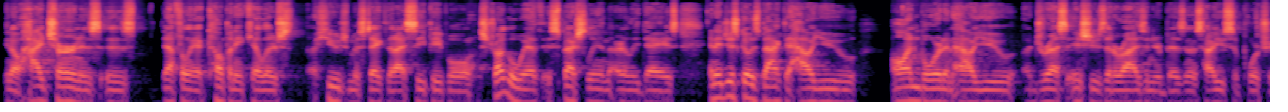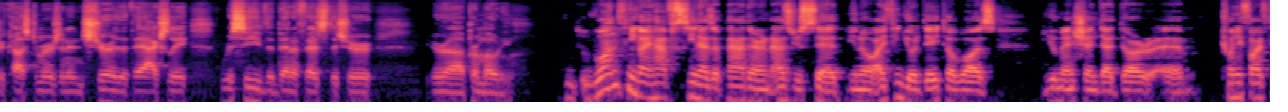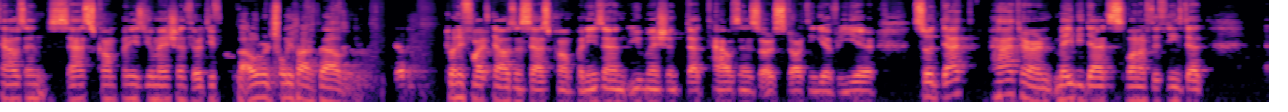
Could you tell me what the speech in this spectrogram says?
you know, high churn is, is definitely a company killer's a huge mistake that I see people struggle with, especially in the early days. And it just goes back to how you onboard and how you address issues that arise in your business, how you support your customers, and ensure that they actually receive the benefits that you're you're uh, promoting. One thing I have seen as a pattern, as you said, you know, I think your data was you mentioned that there are um, 25,000 SaaS companies. You mentioned 30 over 25,000. Yep. 25,000 SaaS companies, and you mentioned that thousands are starting every year. So that pattern, maybe that's one of the things that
